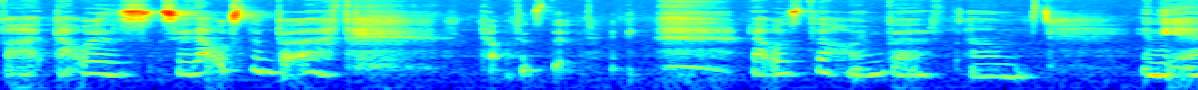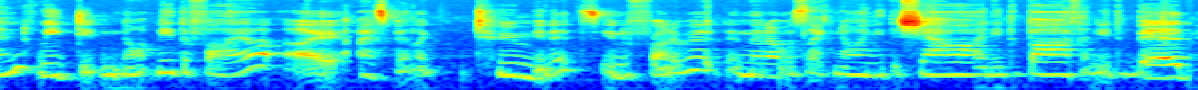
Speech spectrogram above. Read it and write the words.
but that was so that was the birth. that was the that was the home birth. Um, in the end, we did not need the fire. I, I spent like two minutes in front of it and then I was like, no, I need the shower, I need the bath, I need the bed.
